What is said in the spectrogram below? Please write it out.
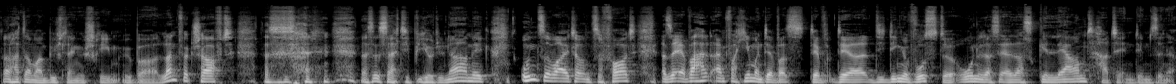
Dann hat er mal ein Büchlein geschrieben über Landwirtschaft. Das ist, halt, das ist halt die Biodynamik und so weiter und so fort. Also er war halt einfach jemand, der was, der, der die Dinge wusste, ohne dass er das gelernt hatte in dem Sinne.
